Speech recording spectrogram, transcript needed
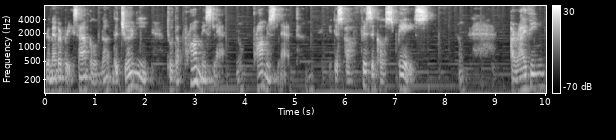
Remember, for example, no, the journey to the promised land. No? Promised land. It is a physical space. Arriving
